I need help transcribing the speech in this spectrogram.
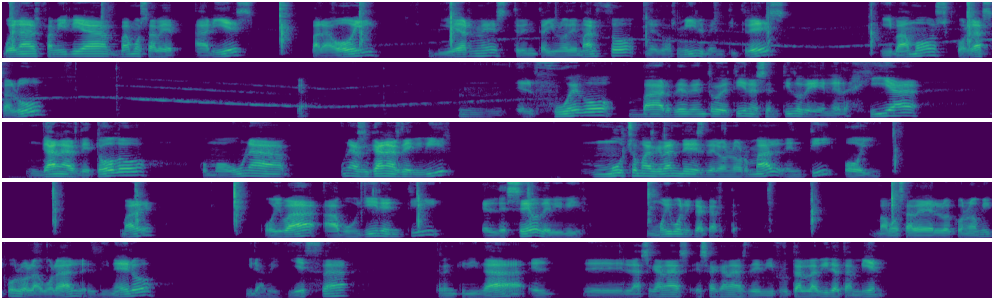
Buenas familia, vamos a ver Aries para hoy, viernes 31 de marzo de 2023 y vamos con la salud. Mm, el fuego va a arder dentro de ti en el sentido de energía, ganas de todo, como una, unas ganas de vivir mucho más grandes de lo normal en ti hoy. ¿Vale? Hoy va a bullir en ti el deseo de vivir. Muy bonita carta. Vamos a ver lo económico, lo laboral, el dinero. Mira, belleza, tranquilidad, eh, las ganas, esas ganas de disfrutar la vida también.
